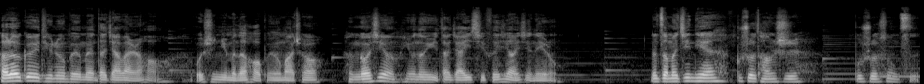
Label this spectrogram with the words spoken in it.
Hello，各位听众朋友们，大家晚上好，我是你们的好朋友马超，很高兴又能与大家一起分享一些内容。那咱们今天不说唐诗，不说宋词，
